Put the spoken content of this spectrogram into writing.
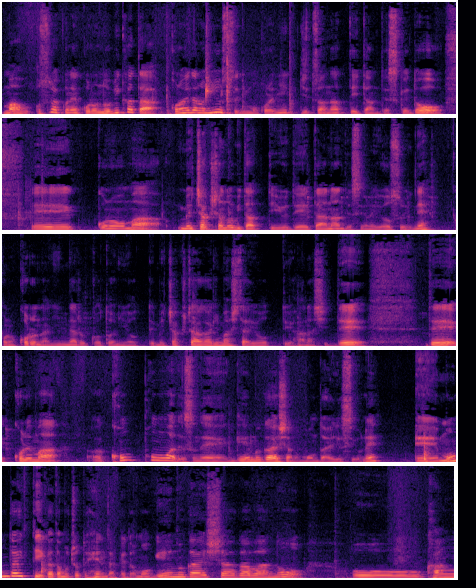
まあおそらくねこの伸び方この間のニュースにもこれに実はなっていたんですけど、えーこのまあめちゃくちゃ伸びたっていうデータなんですよね要するにねこのコロナになることによってめちゃくちゃ上がりましたよっていう話ででこれまあ根本はですねゲーム会社の問題ですよね。えー問題って言い方もちょっと変だけどもゲーム会社側の考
